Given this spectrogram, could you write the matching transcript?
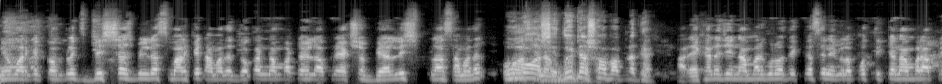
New Market complex Biswas builders market আমাদের দোকান নাম্বারটা হলো আপনার একশো বিয়াল্লিশ প্লাস আমাদের দুইটা শপ আপনাদের। আর এখানে যে নাম্বারগুলো দেখতেছেন এগুলো প্রত্যেকটা নাম্বার আপনি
